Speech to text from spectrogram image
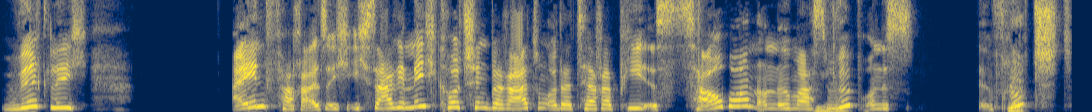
wirklich einfacher. Also ich, ich sage nicht, Coaching, Beratung oder Therapie ist zaubern und du machst mhm. WIP und es äh, flutscht.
